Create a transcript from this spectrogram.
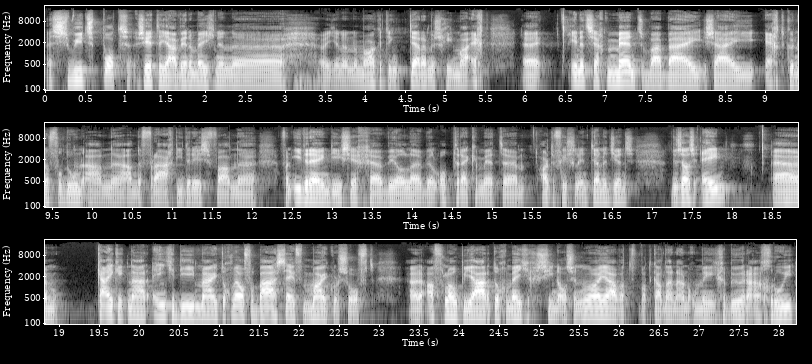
sweet spot zitten. Ja, weer een beetje een, weet je, een marketingterm misschien, maar echt in het segment waarbij zij echt kunnen voldoen aan, uh, aan de vraag die er is van, uh, van iedereen die zich uh, wil, wil optrekken met artificial intelligence. Dus dat is één. Um, kijk ik naar eentje die mij toch wel verbaasd heeft, Microsoft. de afgelopen jaren toch een beetje gezien als een, oh ja, wat, wat kan daar nou nog mee gebeuren aan groei?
